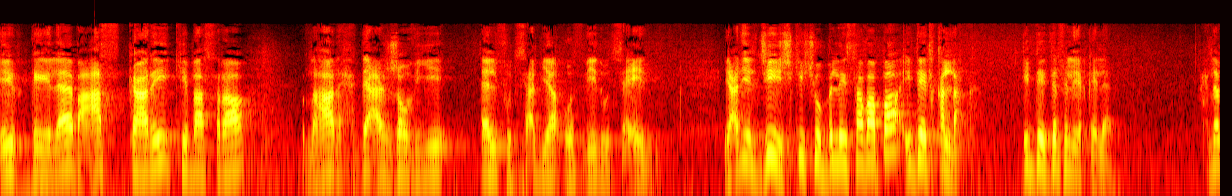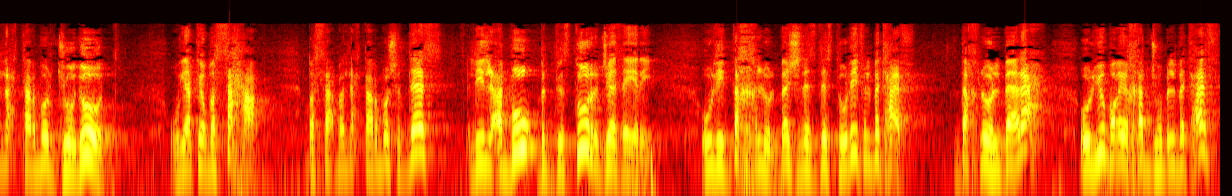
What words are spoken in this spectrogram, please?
انقلاب عسكري كما صرا نهار 11 جونفيي 1992 يعني الجيش كي يشوف باللي سافا با يبدا يتقلق. يبدا يدير في الانقلاب. إحنا نحترموا الجنود ويعطيهم الصحه بصح ما نحترموش الناس اللي يلعبوا بالدستور الجزائري واللي دخلوا المجلس الدستوري في المتحف. دخلوه البارح واليوم بغا يخرجوه بالمتحف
